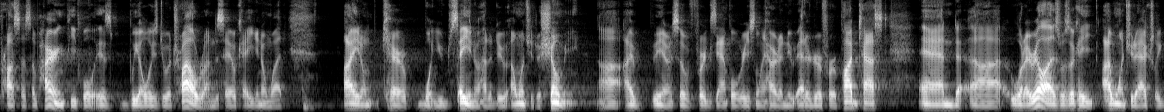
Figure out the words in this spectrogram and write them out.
process of hiring people. Is we always do a trial run to say, okay, you know what, I don't care what you say you know how to do. I want you to show me. Uh, I, you know, so for example, recently hired a new editor for a podcast, and uh, what I realized was, okay, I want you to actually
